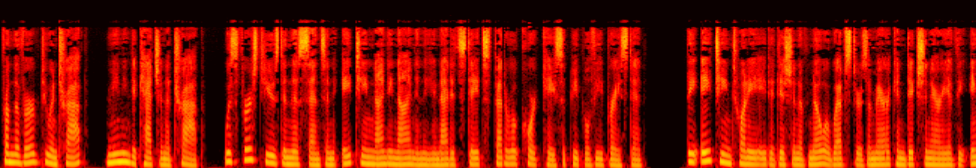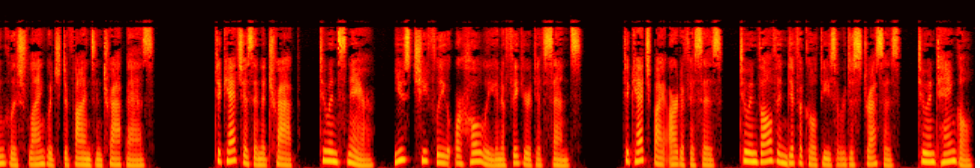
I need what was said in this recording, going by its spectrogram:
from the verb to entrap, meaning to catch in a trap, was first used in this sense in 1899 in the United States federal court case of People v. Braisted. The 1828 edition of Noah Webster's American Dictionary of the English Language defines entrap as to catch as in a trap, to ensnare, used chiefly or wholly in a figurative sense. To catch by artifices, to involve in difficulties or distresses, to entangle,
